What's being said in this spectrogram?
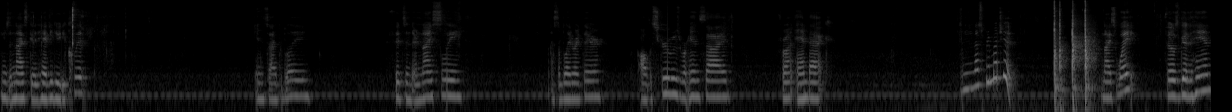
Here's a nice good heavy duty clip. Inside the blade. Fits in there nicely. That's the blade right there. All the screws were inside, front and back. And that's pretty much it. Nice weight. Feels good in hand.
